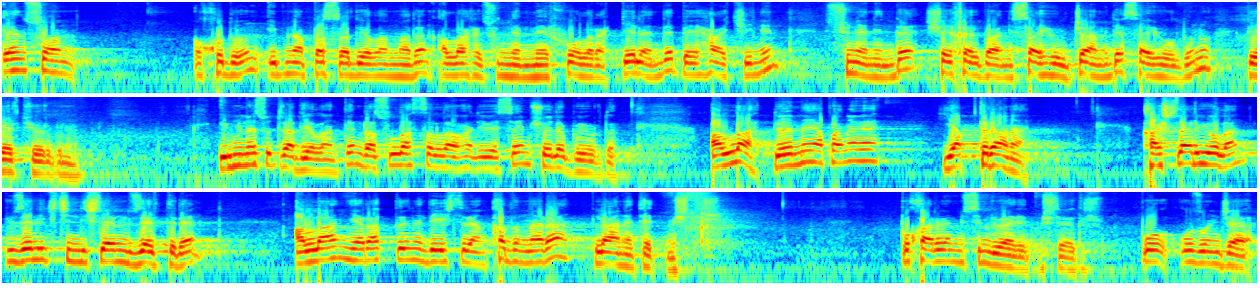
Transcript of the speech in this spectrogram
En son okuduğum İbn Abbas radıyallahu Allah Resulü'nden merfu olarak gelen de Beyhaki'nin Sünen'inde Şeyh Elbani Sayhül Cami'de sayh olduğunu belirtiyor bunun. İbn Mesud radıyallahu Resulullah sallallahu aleyhi ve sellem şöyle buyurdu. Allah dövme yapana ve yaptırana, kaşları yolan, güzellik için dişlerini düzelttiren, Allah'ın yarattığını değiştiren kadınlara lanet etmiştir. Bukhari ve Müslim rivayet etmişlerdir. Bu uzunca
